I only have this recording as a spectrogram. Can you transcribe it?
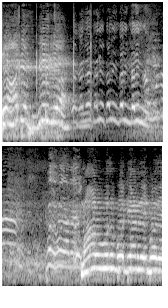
ஏ ஆர்டிஎஸ் வீடு தள்ளி தள்ளி தள்ளி தள்ளி மாவு ஊதும் போட்டியானது இப்போது.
